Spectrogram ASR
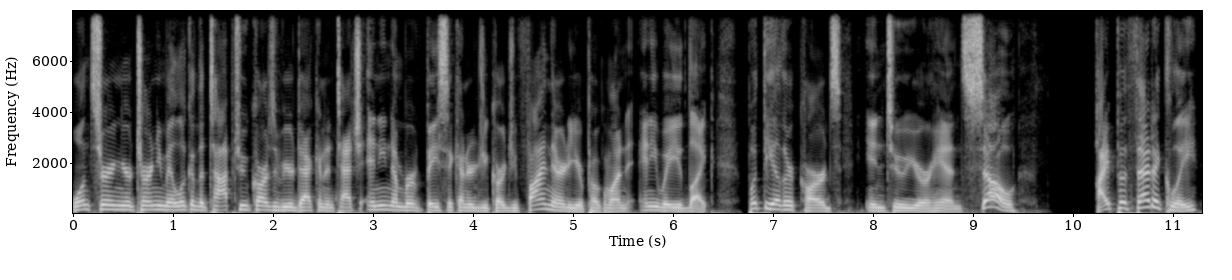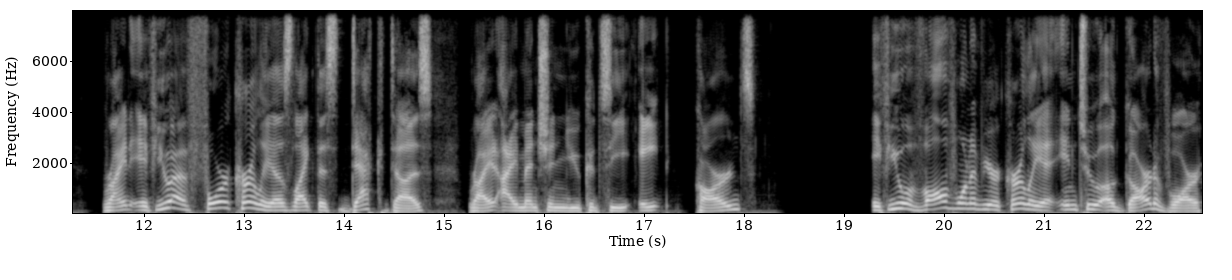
Once during your turn, you may look at the top two cards of your deck and attach any number of basic energy cards you find there to your Pokemon any way you'd like. Put the other cards into your hand. So, hypothetically, right, if you have four Kirlias like this deck does, right, I mentioned you could see eight cards if you evolve one of your Kirlia into a Gardevoir,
